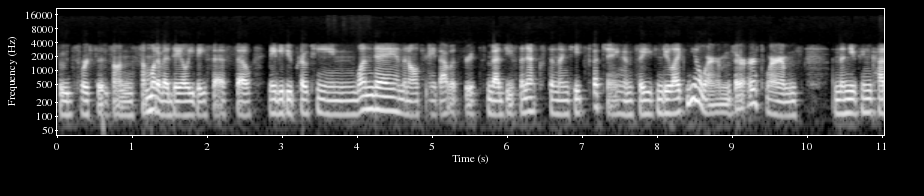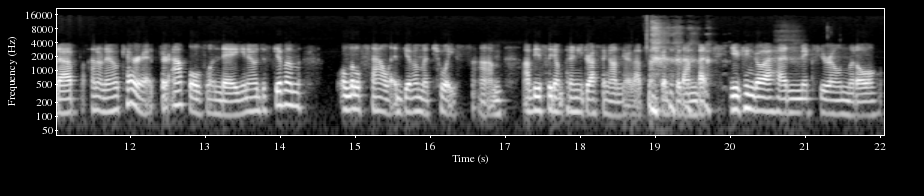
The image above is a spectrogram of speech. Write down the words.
food sources on somewhat of a daily basis. So maybe do protein one day and then alternate that with fruits and veggies the next and then keep switching. And so you can do like mealworms or earthworms and then you can cut up, I don't know, carrots or apples one day. You know, just give them a little salad, give them a choice. Um, obviously, don't put any dressing on there. That's not good for them. but you can go ahead and mix your own little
